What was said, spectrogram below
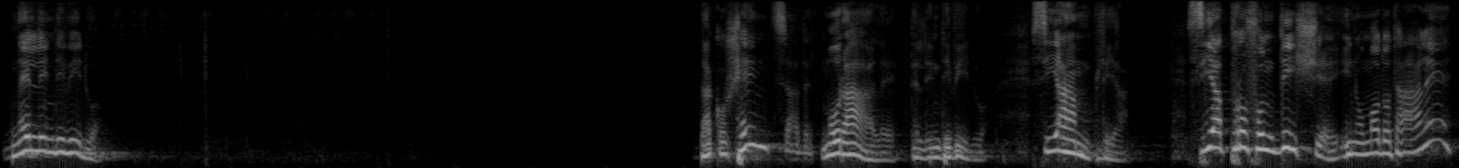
nell'individuo. La coscienza morale dell'individuo si amplia si approfondisce in un modo tale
